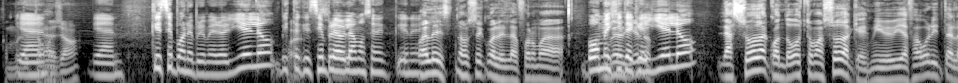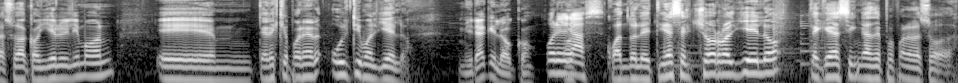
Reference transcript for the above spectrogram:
como Bien. lo tomo yo. Bien. ¿Qué se pone primero? ¿El hielo? Viste que siempre sí. hablamos en el... en el- ¿Cuál es? No sé cuál es la forma. Vos me dijiste que el hielo... La soda, cuando vos tomas soda, que es mi bebida favorita, la soda con hielo y limón, eh, tenés que poner último el hielo. Mirá qué loco. Por el gas. Cuando le tirás el chorro al hielo, te quedas sin gas después para la soda.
